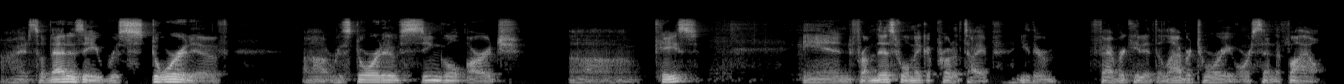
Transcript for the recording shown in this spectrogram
All right, so that is a restorative, uh, restorative single arch uh, case. And from this, we'll make a prototype, either fabricate at the laboratory or send the file.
